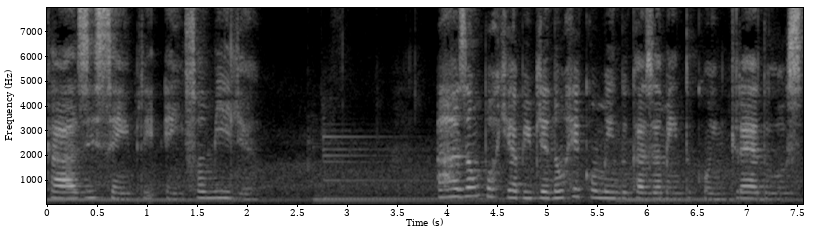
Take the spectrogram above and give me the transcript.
Case sempre em família. A razão por que a Bíblia não recomenda o casamento com incrédulos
